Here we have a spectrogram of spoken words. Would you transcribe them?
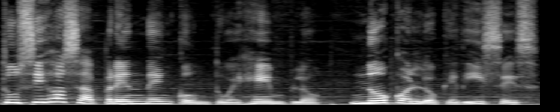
Tus hijos aprenden con tu ejemplo, no con lo que dices,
